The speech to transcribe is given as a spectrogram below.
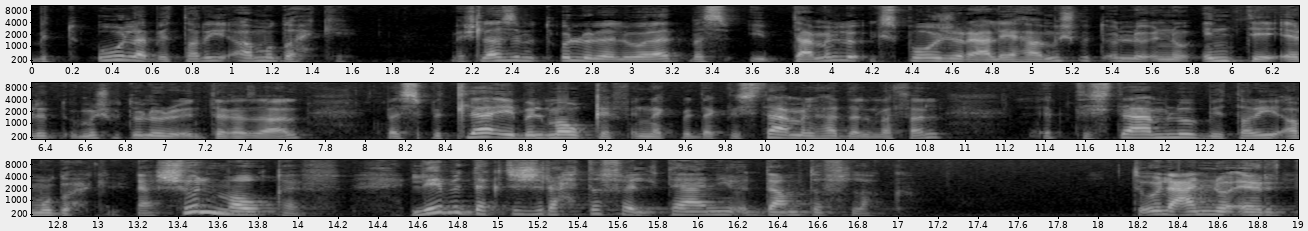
بتقولها بطريقة مضحكة. مش لازم تقول له للولد بس بتعمل له exposure عليها. مش بتقول له إنه أنت قرد ومش بتقول له إنه أنت غزال. بس بتلاقي بالموقف إنك بدك تستعمل هذا المثل بتستعمله بطريقة مضحكة. شو الموقف؟ ليه بدك تجرح طفل تاني قدام طفلك؟ تقول عنه قرد.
